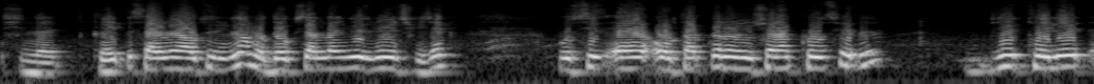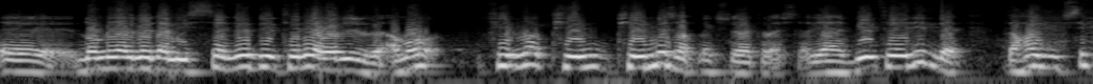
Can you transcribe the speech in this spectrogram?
şimdi kayıtlı sermaye 600 milyon ama 90'dan 100 milyon çıkacak. Bu siz eğer ortakların uçan hakkı olsaydı 1 TL e, nominal bedelli hisse 1 TL alabilirdi. Ama firma prim, primle satmak istiyor arkadaşlar. Yani 1 TL değil de daha yüksek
